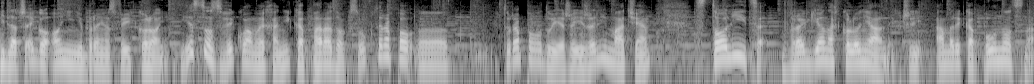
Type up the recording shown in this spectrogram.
I dlaczego oni nie bronią swoich kolonii? Jest to zwykła mechanika paradoksu, która, po, e, która powoduje, że jeżeli macie stolice w regionach kolonialnych, czyli Ameryka Północna,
